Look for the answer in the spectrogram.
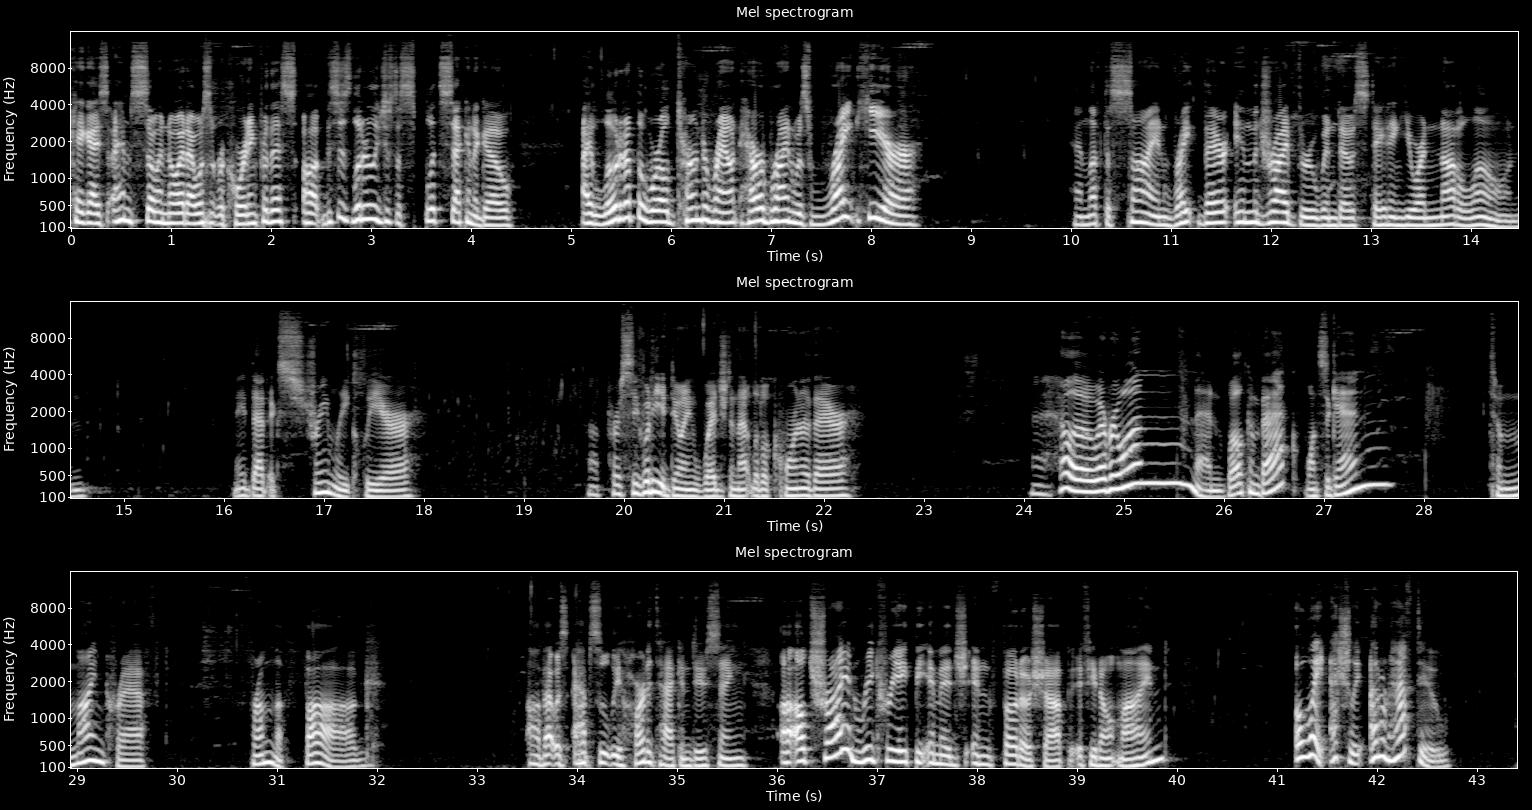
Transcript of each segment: Okay, guys, I am so annoyed I wasn't recording for this. Uh, this is literally just a split second ago. I loaded up the world, turned around, Herobrine was right here, and left a sign right there in the drive-through window stating you are not alone. Made that extremely clear. Uh, Percy, what are you doing wedged in that little corner there? Uh, hello, everyone, and welcome back once again to Minecraft from the fog. Oh, that was absolutely heart attack inducing. Uh, I'll try and recreate the image in Photoshop if you don't mind. Oh, wait, actually, I don't have to.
